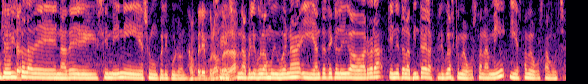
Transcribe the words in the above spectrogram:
Yo he visto la de Nader y Simin y es un peliculón. Es un peliculón, Sí, ¿verdad? Es una película muy buena y antes de que lo diga Bárbara, tiene toda la pinta de las películas que me gustan a mí y esta me gusta mucho.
